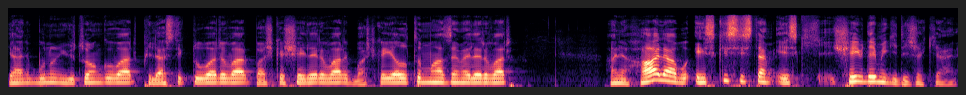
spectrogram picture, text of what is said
Yani bunun yutongu var, plastik duvarı var, başka şeyleri var, başka yalıtım malzemeleri var. Hani hala bu eski sistem eski şeyde mi gidecek yani?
